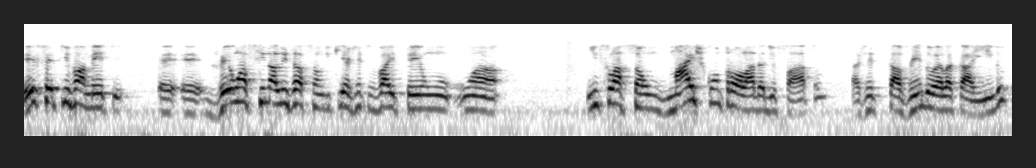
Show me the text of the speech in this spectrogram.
efetivamente é, é, ver uma sinalização de que a gente vai ter um, uma, inflação mais controlada de fato, a gente está vendo ela caindo,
